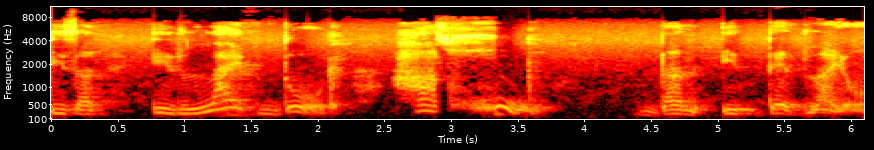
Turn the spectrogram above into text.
is that a live dog has hope than a dead lion.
